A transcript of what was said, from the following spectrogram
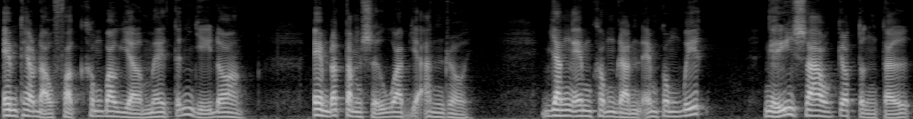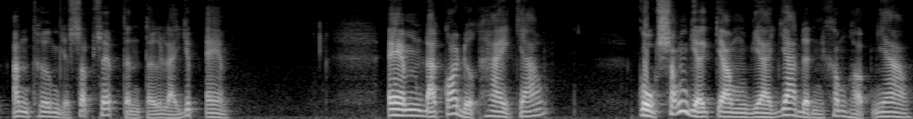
Em theo đạo Phật không bao giờ mê tín dị đoan. Em đã tâm sự qua với anh rồi dân em không rành, em không biết. Nghĩ sao cho từng tự, anh thương và sắp xếp tình tự lại giúp em. Em đã có được hai cháu. Cuộc sống vợ chồng và gia đình không hợp nhau.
